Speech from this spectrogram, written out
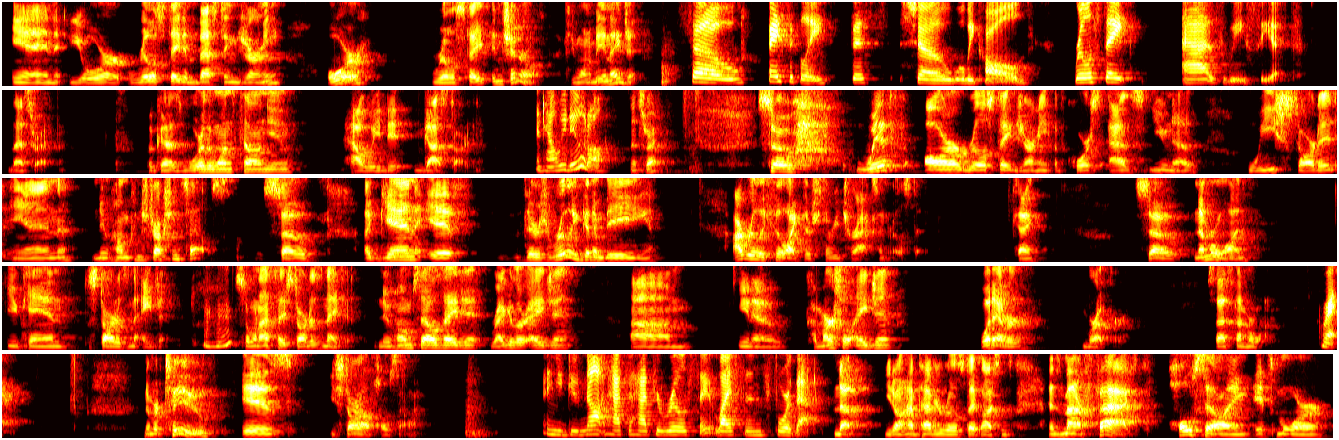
in your real estate investing journey or real estate in general if you want to be an agent. So, basically, this show will be called Real Estate as we see it. That's right. Because we're the ones telling you how we did, got started and how we do it all. That's right. So, with our real estate journey, of course, as you know, we started in new home construction sales. So, again, if there's really going to be, I really feel like there's three tracks in real estate. Okay. So, number one, you can start as an agent. Mm-hmm. So when I say start as an agent, new home sales agent, regular agent, um, you know, commercial agent, whatever, broker. So that's number one. Right. Number two is you start off wholesaling. And you do not have to have your real estate license for that. No, you don't have to have your real estate license. As a matter of fact, wholesaling, it's more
